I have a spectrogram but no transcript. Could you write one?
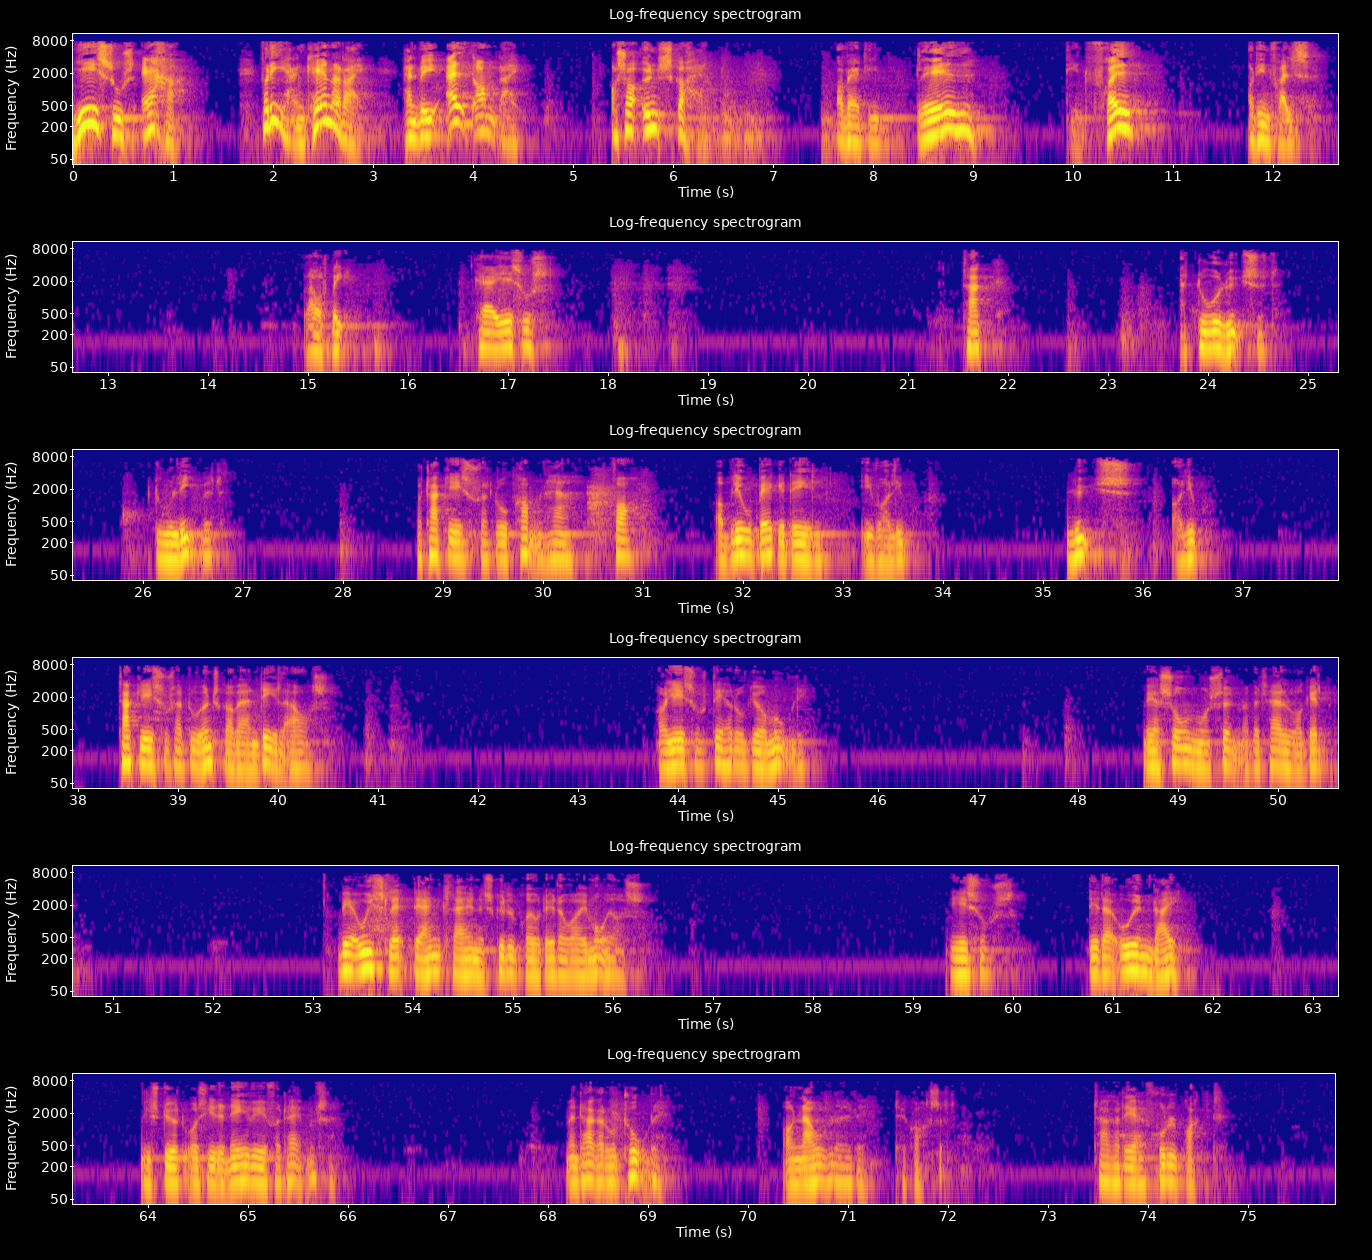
Jesus er her. Fordi han kender dig. Han ved alt om dig. Og så ønsker han at være din glæde, din fred og din frelse. Lad os bede. Kære Jesus, tak, at du er lyset. Du er livet. Og tak, Jesus, at du er kommet her for at blive begge dele i vores liv. Lys og liv. Tak, Jesus, at du ønsker at være en del af os. Og Jesus, det har du gjort muligt. Ved at sone vores synd og betale vores gæld. Ved at udslette det anklagende skyldbrev, det der var imod os. Jesus, det der uden dig vil styrte os i den evige fortabelse. Men tak, at du tog det og navlede det til korset. Tak, at det er fuldbragt.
